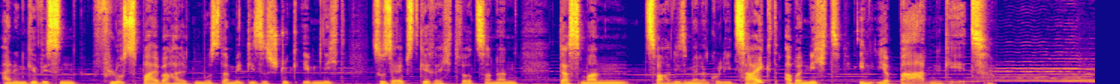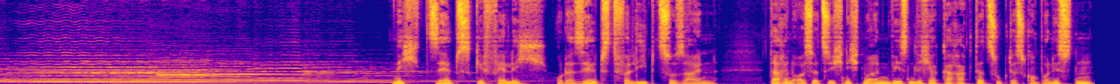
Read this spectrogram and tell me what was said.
einen gewissen Fluss beibehalten muss, damit dieses Stück eben nicht zu selbstgerecht wird, sondern dass man zwar diese Melancholie zeigt, aber nicht in ihr baden geht. Nicht selbstgefällig oder selbstverliebt zu sein, darin äußert sich nicht nur ein wesentlicher Charakterzug des Komponisten,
